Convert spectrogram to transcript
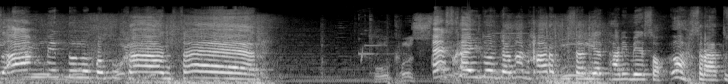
Sambit dulu pembukaan set. SK Jo jangan harap bisa lihat hari besok. Wah, oh, 118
